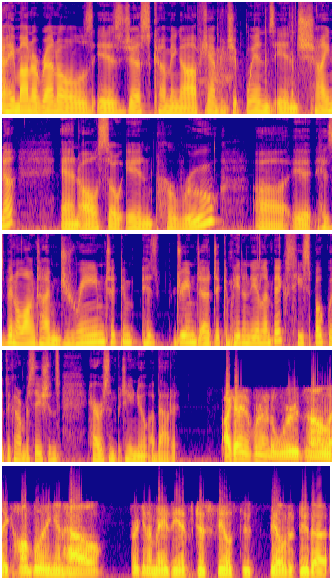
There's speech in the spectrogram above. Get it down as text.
Now, Now, Heimana Reynolds is just coming off championship wins in China and also in Peru. Uh, it has been a long time dream to com- his dream to, to compete in the Olympics. He spoke with the conversations Harrison Patino about it. I can't even put into words how like humbling and how freaking amazing it just feels to be able to do that.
